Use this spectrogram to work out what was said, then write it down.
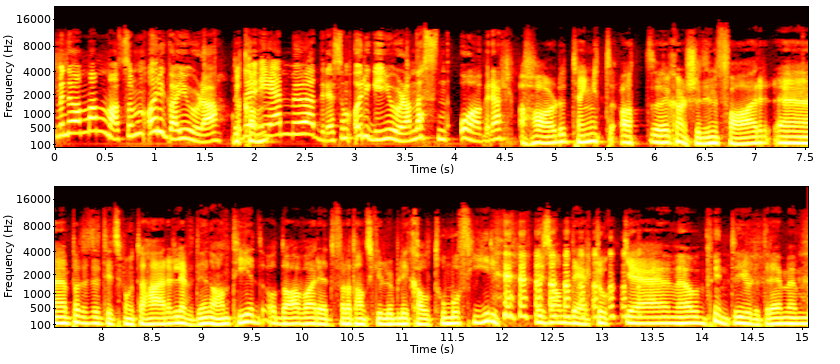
Men det var mamma som orga jula. Og Det det, er mødre som orger jula nesten overalt. Har du tenkt at uh, kanskje din far uh, på dette tidspunktet her levde i en annen tid, og da var redd for at han skulle bli kalt homofil hvis han deltok uh, med å pynte juletreet med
